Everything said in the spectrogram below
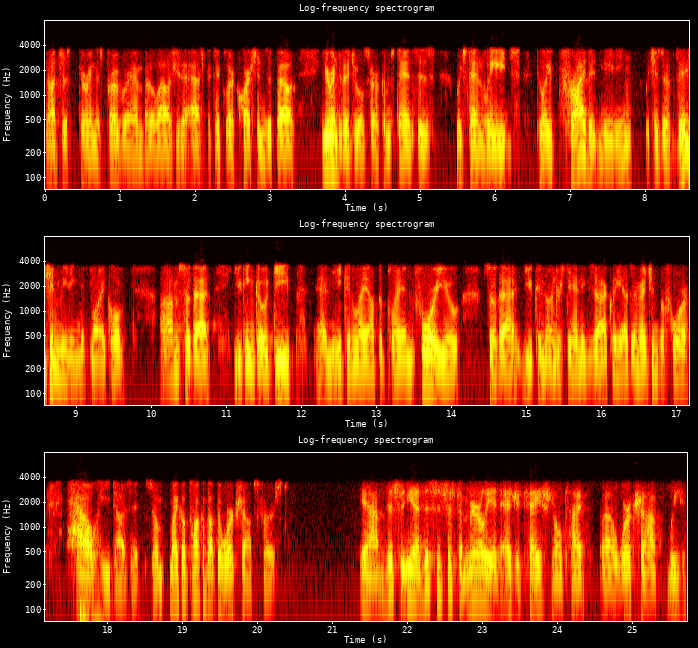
not just during this program, but allows you to ask particular questions about your individual circumstances, which then leads to a private meeting, which is a vision meeting with Michael, um, so that you can go deep and he can lay out the plan for you so that you can understand exactly, as I mentioned before, how he does it. So, Michael, talk about the workshops first. Yeah, this is yeah, this is just a merely an educational type uh, workshop. We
